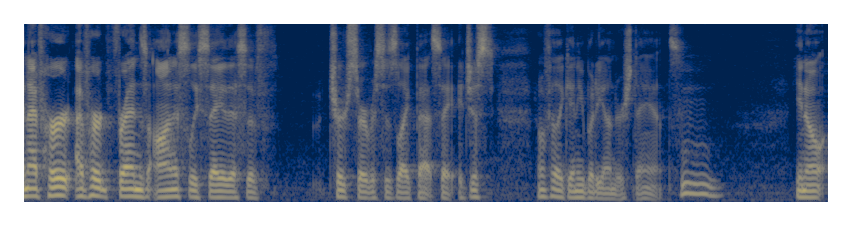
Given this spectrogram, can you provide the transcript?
and I've heard I've heard friends honestly say this of church services like that say it just I don't feel like anybody understands mm-hmm. you know,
